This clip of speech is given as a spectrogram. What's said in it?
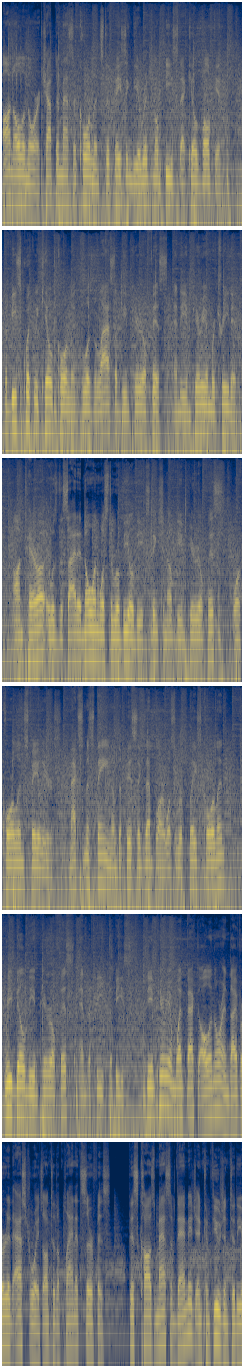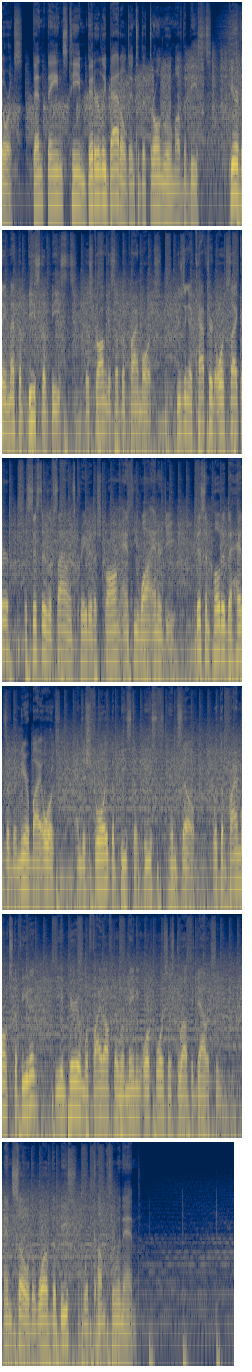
On Ullanor, Chapter Master Koorland stood facing the original beast that killed Vulkan. The beast quickly killed Koorland, who was the last of the Imperial Fists, and the Imperium retreated. On Terra, it was decided no one was to reveal the extinction of the Imperial Fists or Koorland's failures. Maximus Thane of the Fist Exemplar was to replace Koorland, rebuild the Imperial Fists, and defeat the beast. The Imperium went back to Ullanor and diverted asteroids onto the planet's surface. This caused massive damage and confusion to the orks. Then Thane's team bitterly battled into the throne room of the beasts. Here they met the Beast of Beasts, the strongest of the Prime Orks. Using a captured Ork Psyker, the Sisters of Silence created a strong anti-Waaagh energy. This imploded the heads of the nearby Orks and destroyed the Beast of Beasts himself. With the Prime Orks defeated, the Imperium would fight off the remaining Ork forces throughout the galaxy. And so, the War of the Beasts would come to an end.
